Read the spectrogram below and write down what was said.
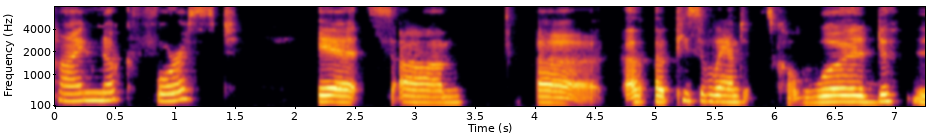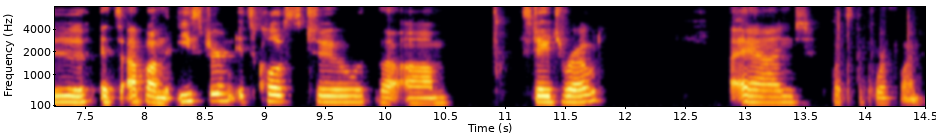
pine nook forest. It's um, uh, a, a, piece of land. It's called Wood. It's up on the eastern. It's close to the um, Stage Road. And what's the fourth one?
